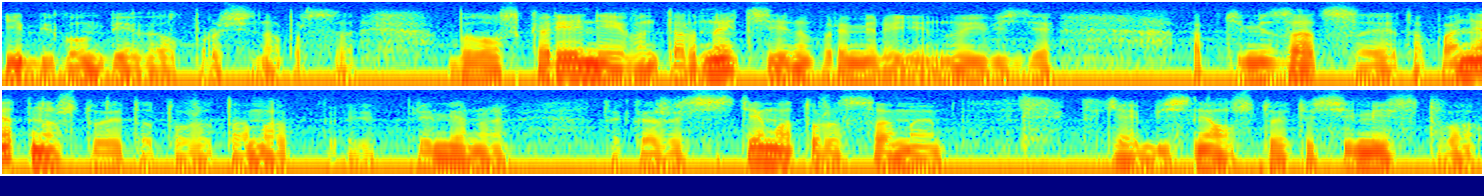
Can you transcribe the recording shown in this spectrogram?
и бегом бегал. Проще-напросто было ускорение и в интернете, например, и, ну и везде. Оптимизация, это понятно, что это тоже там э, примерно такая же система, то же самое как я объяснял, что это семейство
